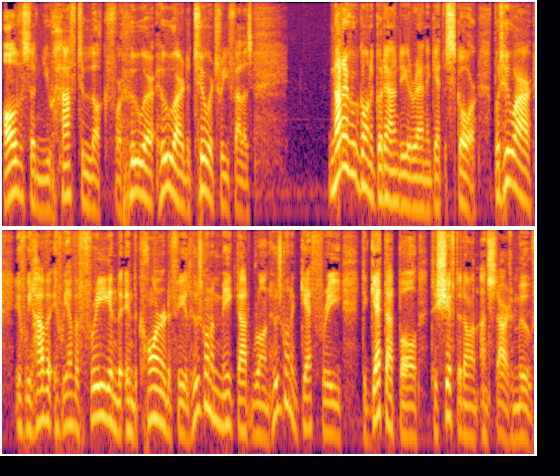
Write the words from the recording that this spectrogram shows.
all of a sudden you have to look for who are who are the two or three fellas not who are going to go down the other end and get the score, but who are if we have a if we have a free in the in the corner of the field, who's going to make that run? Who's going to get free to get that ball to shift it on and start a move?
